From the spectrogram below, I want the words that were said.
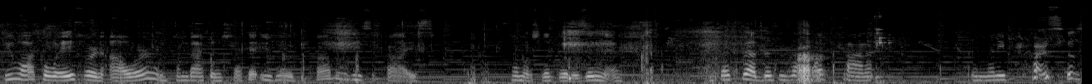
If you walk away for an hour and come back and check it, you would probably be surprised how much liquid is in there. As I said, this is West Connacht. In many parts of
